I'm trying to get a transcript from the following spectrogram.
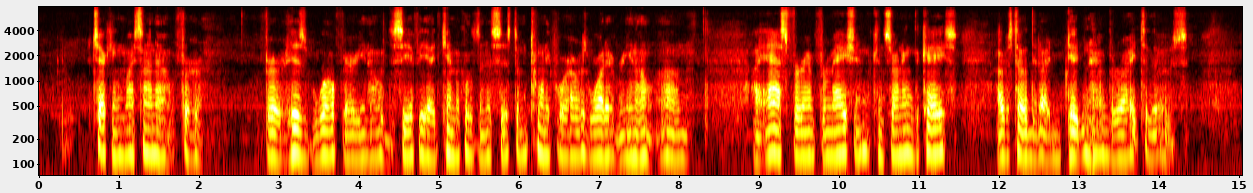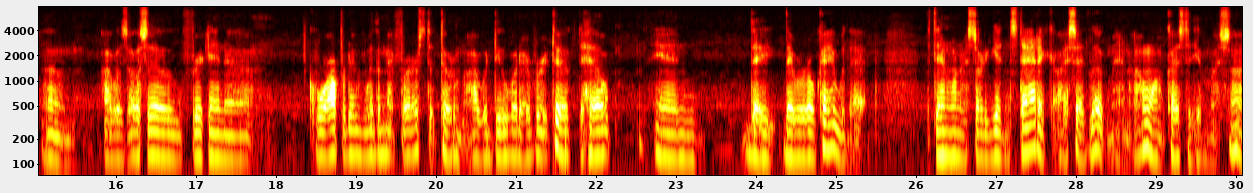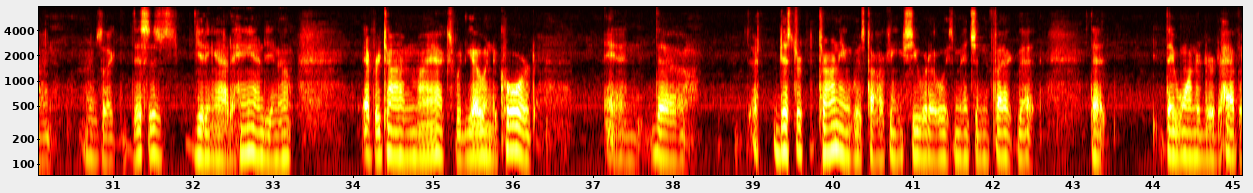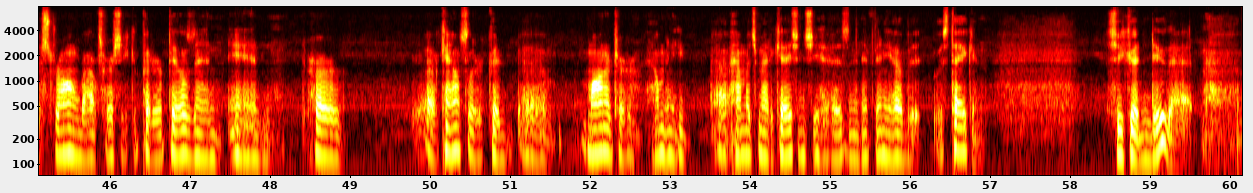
checking my son out for for his welfare, you know, to see if he had chemicals in his system 24 hours, whatever, you know. Um, I asked for information concerning the case. I was told that I didn't have the right to those. Um, I was also freaking uh, cooperative with them at first. I told them I would do whatever it took to help, and they they were okay with that. But then when I started getting static, I said, "Look, man, I want custody of my son." I was like, this is getting out of hand, you know. Every time my ex would go into court and the district attorney was talking, she would always mention the fact that that they wanted her to have a strong box where she could put her pills in and her uh, counselor could uh, monitor how many uh, how much medication she has and if any of it was taken she couldn't do that.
